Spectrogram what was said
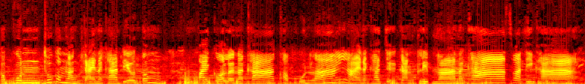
ขอบคุณทุกกำลังใจนะคะ เดี๋ยวต้องไปก่อนแล้วนะคะ ขอบคุณหลายหลายๆนะคะ เจอกันคลิปหน้านะคะ สวัสดีค่ะ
